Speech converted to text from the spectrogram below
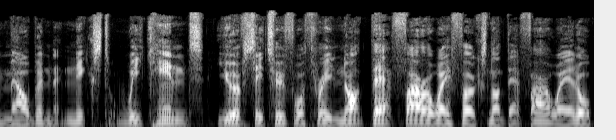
Melbourne next weekend. UFC 243, not that far away, folks, not that far away at all.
